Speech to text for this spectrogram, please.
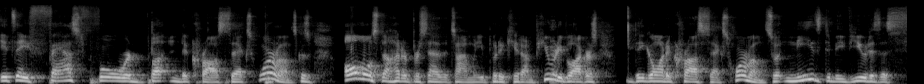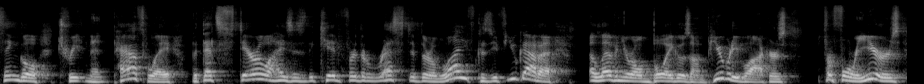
It's a fast forward button to cross sex hormones because almost 100% of the time when you put a kid on puberty blockers, they go into cross sex hormones. So it needs to be viewed as a single treatment pathway, but that sterilizes the kid for the rest of their life. Because if you got a 11 year old boy goes on puberty blockers for four years,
